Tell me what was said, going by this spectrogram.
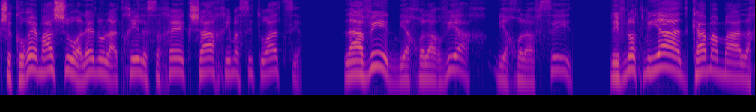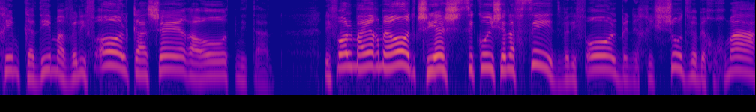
כשקורה משהו, עלינו להתחיל לשחק שח עם הסיטואציה. להבין מי יכול להרוויח, מי יכול להפסיד, לבנות מיד כמה מהלכים קדימה ולפעול כאשר האות ניתן. לפעול מהר מאוד כשיש סיכוי שנפסיד, ולפעול בנחישות ובחוכמה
